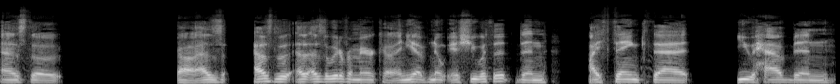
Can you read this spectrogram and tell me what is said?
as the uh, as as the as the leader of America, and you have no issue with it, then I think that you have been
